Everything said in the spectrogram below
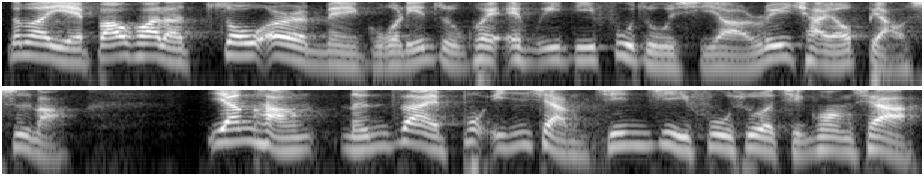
那么也包括了周二美国联储会 FED 副主席啊 Richard 有表示嘛。央行能在不影响经济复苏的情况下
